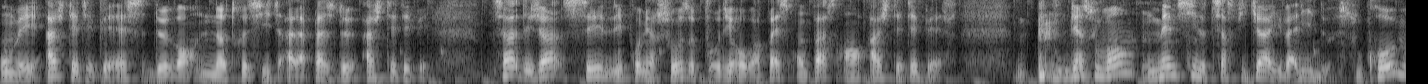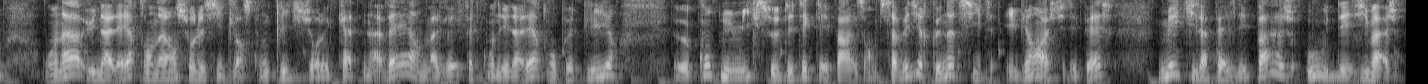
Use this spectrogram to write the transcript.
on met HTTPS devant notre site à la place de HTTP. Ça déjà, c'est les premières choses pour dire au WordPress, on passe en HTTPS. bien souvent, même si notre certificat est valide sous Chrome, on a une alerte en allant sur le site. Lorsqu'on clique sur le cadenas vert, malgré le fait qu'on ait une alerte, on peut lire euh, contenu mix détecté, par exemple. Ça veut dire que notre site est bien en HTTPS, mais qu'il appelle des pages ou des images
